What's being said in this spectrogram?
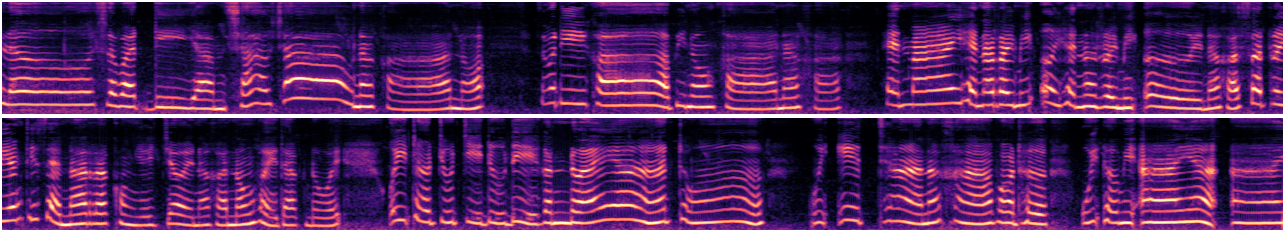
ลโหลสวัสดียามเช้าเช้านะคะ เนาะสวัสดีค่ะ พี่น้องค่ะนะคะ เห็นไหมเห็นอะไรมิเอ่ยเห็นอะไรมิเอ่ยนะคะ สัตว์เลี้ยงที่แสนน่ารักของยายจ้อยนะคะ น้องหอยทักน้อยอุ้ยเธอจูจีดูดีกันด้วยอะเธออุ้ยอิจฉานะคะ พอเธอ อุ้ยเธอมีอายอะอาย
